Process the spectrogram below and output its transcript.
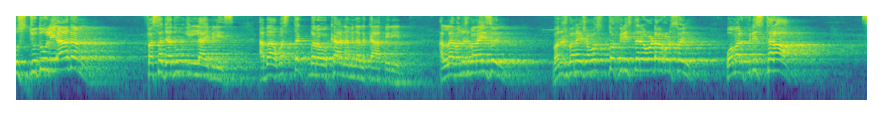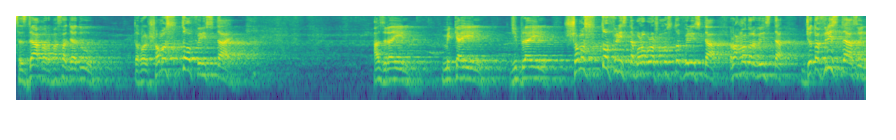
উসজুদু লি আদম, ফাসাজাদু ইল্লা ইবলিস। আবা ওয়াস্তাকবারা ওয়া কানা মিনাল কাফিরিন। আল্লাহ মানুষ বানাইছেন। মানুষ বানাই সমস্ত ফিরিস্তারে অর্ডার করছেন। ও আমার ফিরিস্তারা সেজদা কর ফাঁসা জাদু। তখন সমস্ত ফিরিস্তায় আজরাইল, মিকাইল, জিব্রাইল, সমস্ত ফিরিস্তা, বড় বড় সমস্ত ফিরিস্তা, রহমতর ফিরিস্তা, যত ফিরিস্তা আসেন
